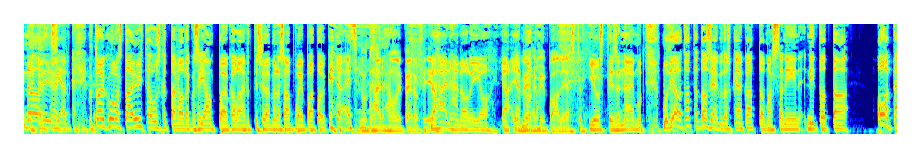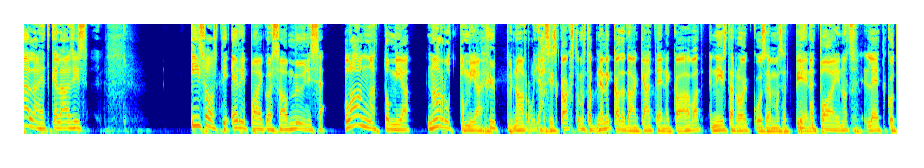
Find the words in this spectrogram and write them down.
No niin sieltä. Mutta toi kuulostaa yhtä uskottavalta kuin se jamppa, joka laihdutti syömällä Subway patokeja. Et, No, mutta hänhän oli pedofiili. no hänhän oli jo. Ja, ja ja myöhemmin tota, paljastui. justiinsa näin. Mutta mut joo, totta tosiaan, kun tuossa käy katsomassa, niin, niin tota, on tällä hetkellä siis isosti eri paikoissa on myynnissä langattomia, naruttomia hyppynaruja. Siis kaksi tommoista, ne mitkä otetaan käteen, ne kahvat, niistä roikkuu semmoiset pienet Pikkupainot. letkut.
